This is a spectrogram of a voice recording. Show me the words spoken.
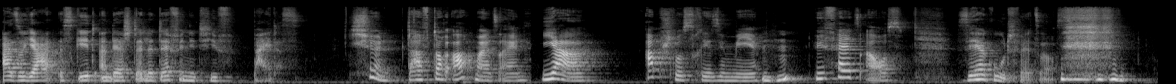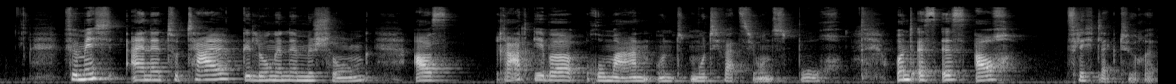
Also ja, es geht an der Stelle definitiv beides. Schön, darf doch auch mal sein. Ja, Abschlussresümee. Mhm. Wie fällt's aus? Sehr gut fällt's aus. für mich eine total gelungene Mischung aus Ratgeber, Roman und Motivationsbuch. Und es ist auch Pflichtlektüre.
